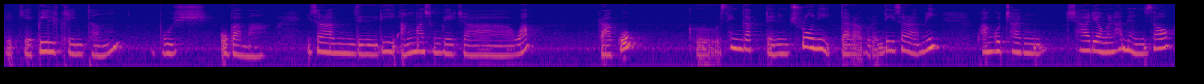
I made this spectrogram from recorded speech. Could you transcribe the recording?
이렇게 빌 클린턴, 부시, 오바마 이 사람들이 악마 숭배자와 라고 그 생각되는 추론이 있다라고 그러는데 이 사람이 광고 촬영, 촬영을 하면서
